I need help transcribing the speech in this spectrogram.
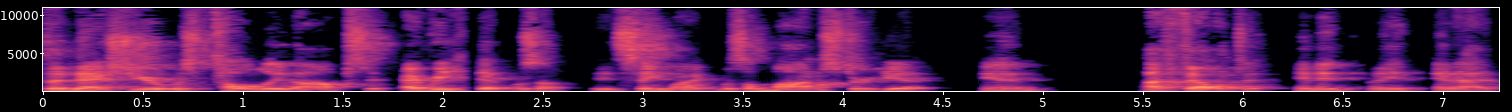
The next year was totally the opposite. Every hit was a it seemed like it was a monster hit, and I felt it. And it and I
